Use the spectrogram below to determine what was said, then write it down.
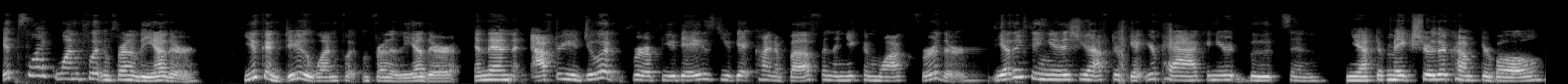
it's like one foot in front of the other you can do one foot in front of the other. And then after you do it for a few days, you get kind of buff and then you can walk further. The other thing is you have to get your pack and your boots and you have to make sure they're comfortable.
